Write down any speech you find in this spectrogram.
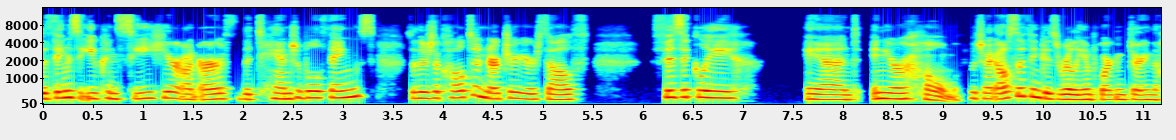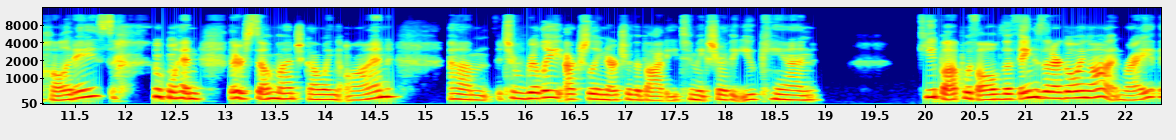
the things that you can see here on earth, the tangible things. So there's a call to nurture yourself physically, and in your home, which I also think is really important during the holidays when there's so much going on, um, to really actually nurture the body to make sure that you can keep up with all of the things that are going on, right?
